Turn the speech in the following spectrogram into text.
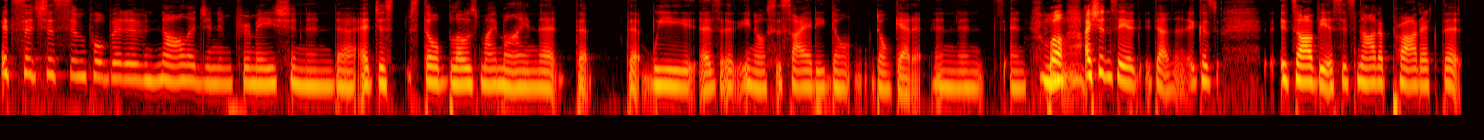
It's such a simple bit of knowledge and information, and uh, it just still blows my mind that that that we as a you know society don't don't get it. And and and hmm. well i shouldn't say it, it doesn't because it's obvious it's not a product that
